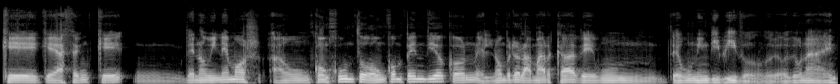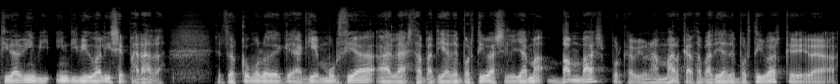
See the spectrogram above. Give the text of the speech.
que, que, hacen que mm, denominemos a un conjunto o un compendio con el nombre o la marca de un, de un individuo o de una entidad individual y separada. Esto es como lo de que aquí en Murcia a las zapatillas deportivas se le llama Bambas, porque había una marca de zapatillas deportivas que era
